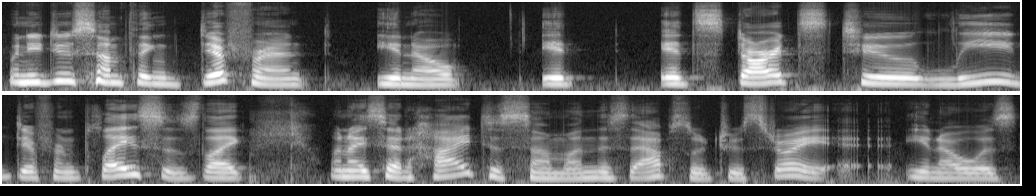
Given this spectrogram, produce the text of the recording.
when you do something different, you know, it it starts to lead different places. Like when I said hi to someone, this is the absolute true story, eh, you know, was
